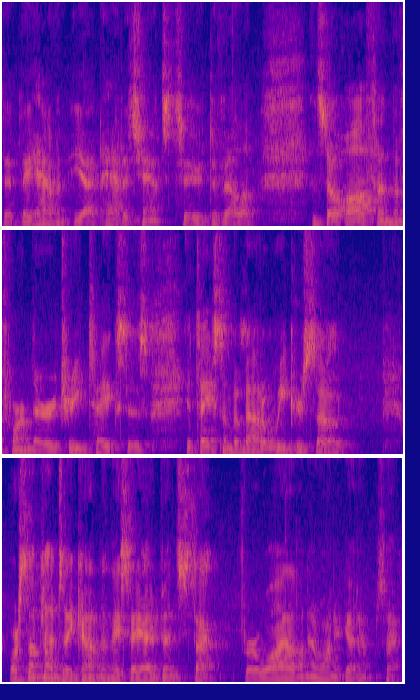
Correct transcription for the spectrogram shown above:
that they haven't yet had a chance to develop. And so often the form their retreat takes is it takes them about a week or so, or sometimes they come and they say, I've been stuck for a while and I want to get unstuck.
